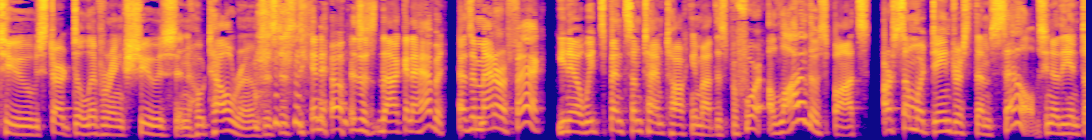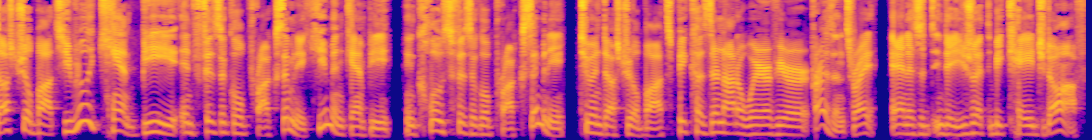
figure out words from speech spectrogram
to start delivering shoes in hotel rooms. It's just, you know, it's just not going to happen. As a matter of fact, you know, we'd spent some time talking about this before. A lot of those bots are somewhat dangerous themselves. You know, the industrial bots, you really can't be in physical proximity. A human can't be in close physical proximity to industrial bots because they're not aware of your presence, right? And they usually have to be caged off.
